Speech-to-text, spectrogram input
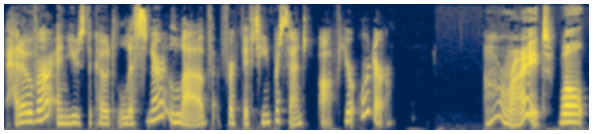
head over and use the code Listener Love for fifteen percent off your order. All right. Well,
